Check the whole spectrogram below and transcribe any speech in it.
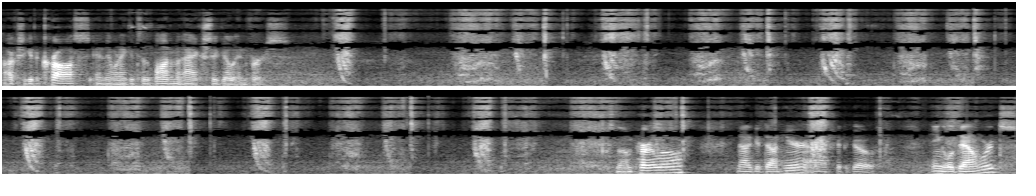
I'll actually get across, and then when I get to the bottom, I actually go inverse. So now I'm to get down here, I actually have to go angle downwards.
